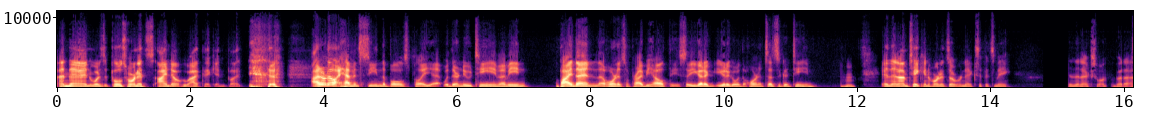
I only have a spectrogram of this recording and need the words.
And then what is it? Bulls, Hornets. I know who I pick in, but I don't know. I haven't seen the Bulls play yet with their new team. I mean, by then the Hornets will probably be healthy. So you gotta you gotta go with the Hornets. That's a good team. And then I'm taking Hornets over Knicks if it's me in the next one. But uh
